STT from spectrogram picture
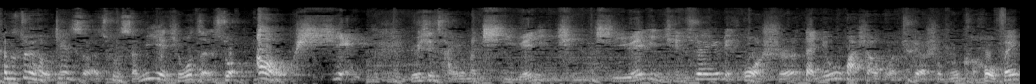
看到最后见识而出神秘液体，我只能说哦谢。游戏采用了起源引擎，起源引擎虽然有点过时，但优化效果确实无可厚非。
